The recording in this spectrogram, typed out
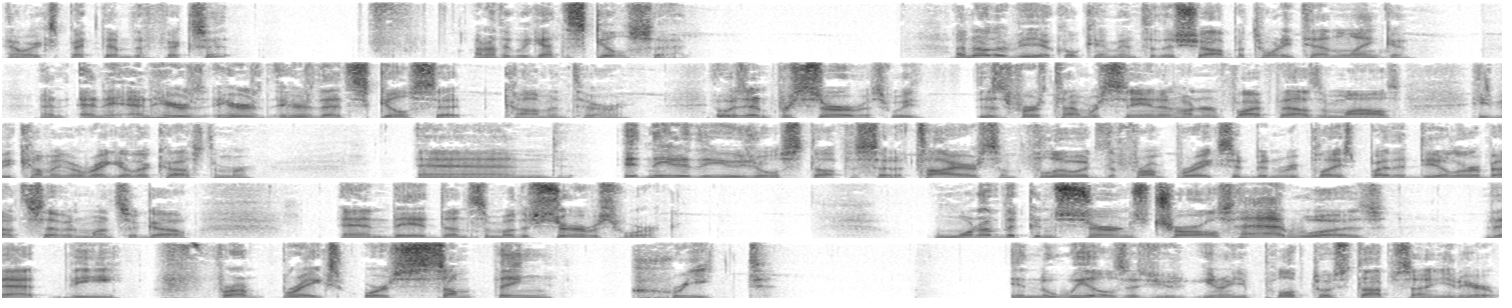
And we expect them to fix it? I don't think we got the skill set. Another vehicle came into the shop, a 2010 Lincoln. And and and here's here's here's that skill set commentary. It was in for service. We this is the first time we're seeing it, 105,000 miles. He's becoming a regular customer. And it needed the usual stuff, a set of tires, some fluids, the front brakes had been replaced by the dealer about 7 months ago, and they had done some other service work. One of the concerns Charles had was that the front brakes or something creaked in the wheels as you you know you pull up to a stop sign you'd hear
